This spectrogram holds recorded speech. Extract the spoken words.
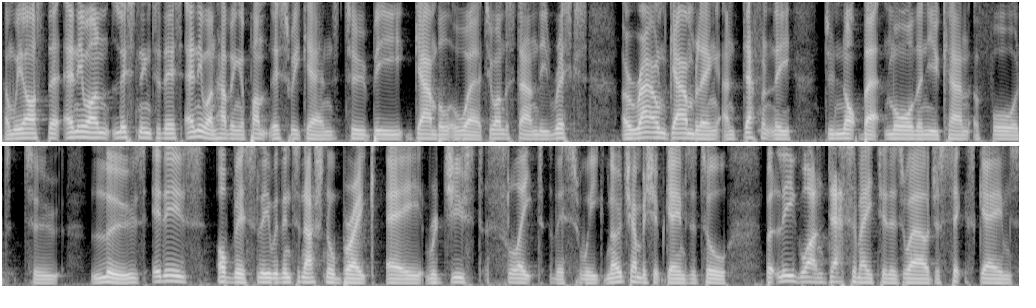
and we ask that anyone listening to this, anyone having a punt this weekend, to be gamble aware, to understand the risks around gambling, and definitely do not bet more than you can afford to lose. It is obviously with international break a reduced slate this week. No championship games at all, but League 1 decimated as well, just 6 games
